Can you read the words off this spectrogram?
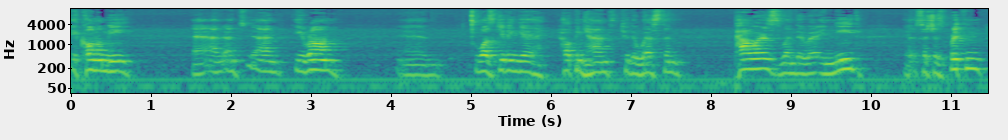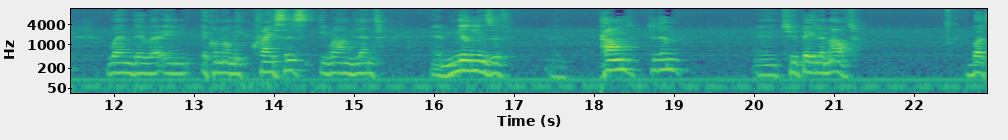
economy, uh, and, and, and Iran um, was giving a helping hand to the Western powers when they were in need, uh, such as Britain, when they were in economic crisis. Iran lent uh, millions of pounds to them to bail them out. But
